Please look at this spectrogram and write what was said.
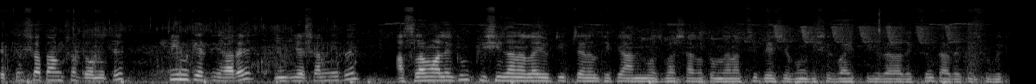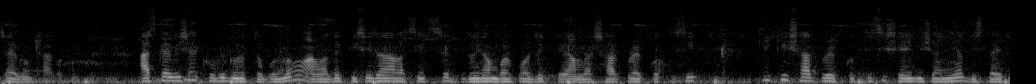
তেত্রিশ শতাংশ জমিতে তিন কেজি হারে ইউরিয়া সার নেবেন। আসসালামু আলাইকুম, কৃষি জানালা ইউটিউব চ্যানেল থেকে আমি মজবার স্বাগতম জানাচ্ছি। দেশ এবং দেশের বাইরে থেকে যারা দেখছেন, তাদেরকে শুভেচ্ছা এবং স্বাগতম। আজকের বিষয় খুবই গুরুত্বপূর্ণ। আমাদের কৃষি জানালা সিক্সের দুই নম্বর প্রজেক্টে আমরা সার প্রয়োগ করতেছি। কি কি সার প্রয়োগ করতেছি সেই বিষয় নিয়ে বিস্তারিত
